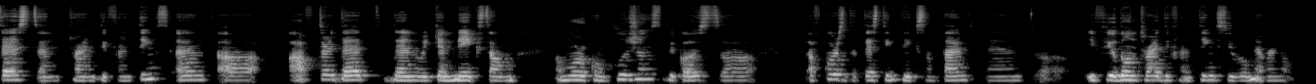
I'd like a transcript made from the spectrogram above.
tests and trying different things and after that then we can make some more conclusions because of course the testing takes some time and if you don't try different things you will never know.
